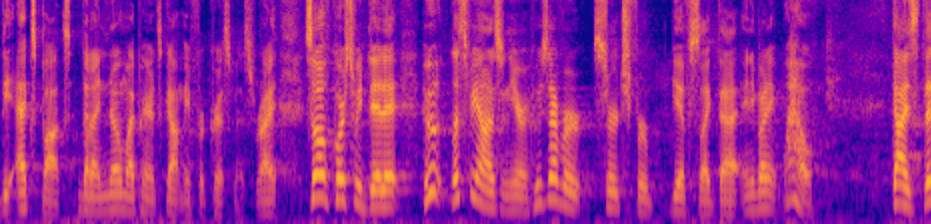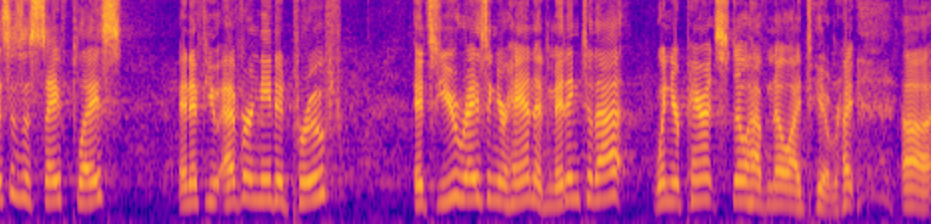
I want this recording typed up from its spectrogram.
the Xbox that I know my parents got me for Christmas, right? So of course we did it. Who, let's be honest in here, who's ever searched for gifts like that? Anybody? Wow. Guys, this is a safe place, and if you ever needed proof, it's you raising your hand admitting to that when your parents still have no idea, right? Uh,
